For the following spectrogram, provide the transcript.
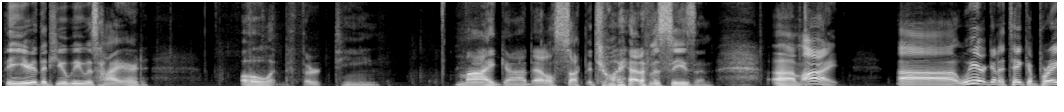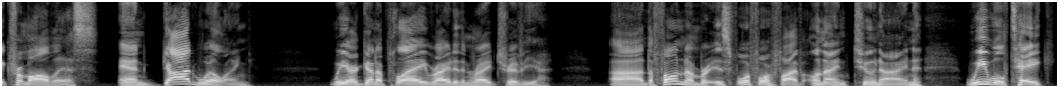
The year that Hubie was hired, 0 and 13. My God, that'll suck the joy out of a season. Um, all right. Uh, we are going to take a break from all this, and God willing, we are going to play Righter Than Wright trivia. Uh, the phone number is 445 0929. We will take,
